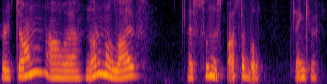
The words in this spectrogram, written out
return our normal life as soon as possible thank you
